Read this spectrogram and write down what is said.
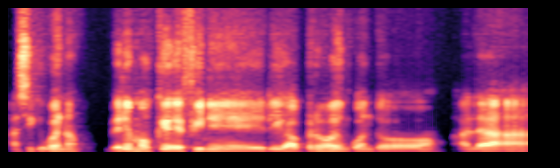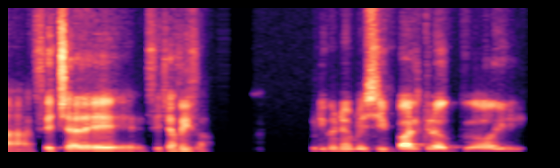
Así que bueno, veremos qué define Liga Pro en cuanto a la fecha de fecha FIFA. Primero y principal, creo que hoy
